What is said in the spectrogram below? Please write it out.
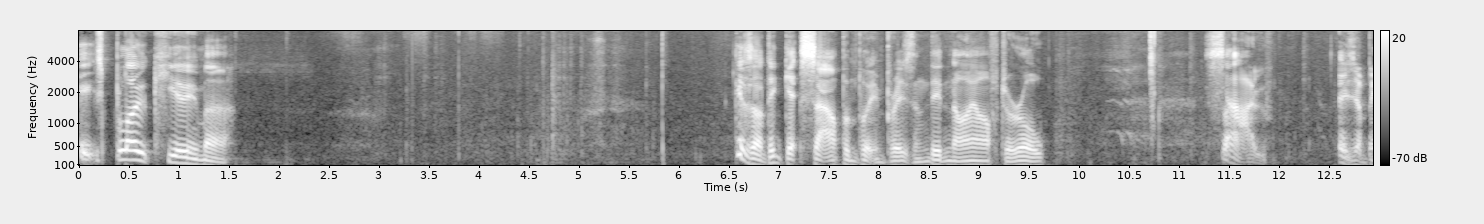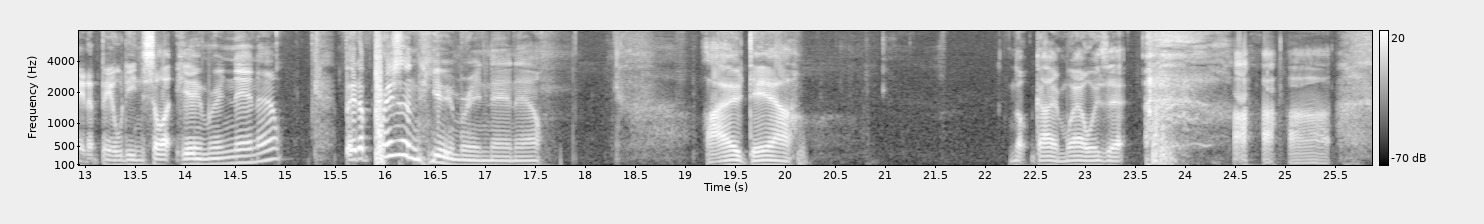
It's bloke humour. Because I did get set up and put in prison, didn't I, after all? So, there's a bit of building site humour in there now. Bit of prison humour in there now. Oh dear. Not going well, is it?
